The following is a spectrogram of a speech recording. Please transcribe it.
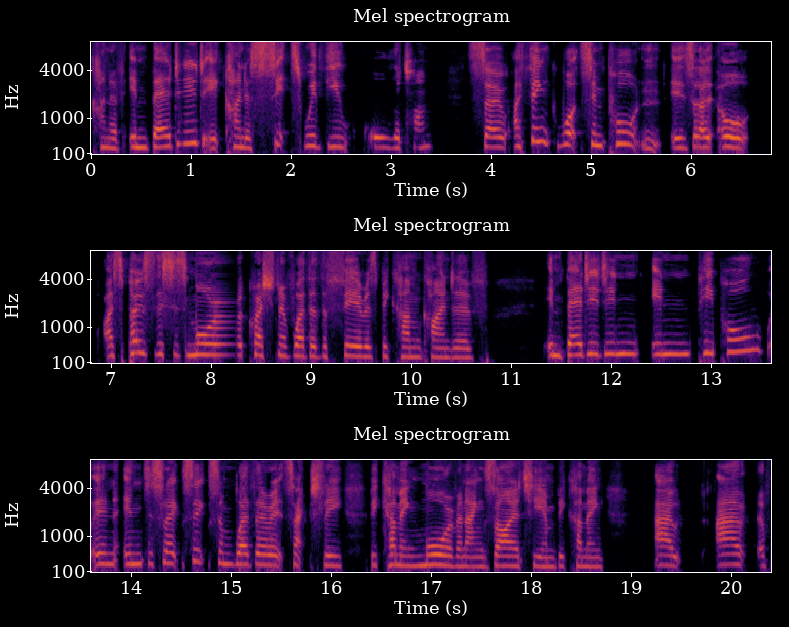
kind of embedded, it kind of sits with you all the time. So I think what's important is, uh, or I suppose this is more a question of whether the fear has become kind of embedded in in people in in dyslexics and whether it's actually becoming more of an anxiety and becoming out out of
